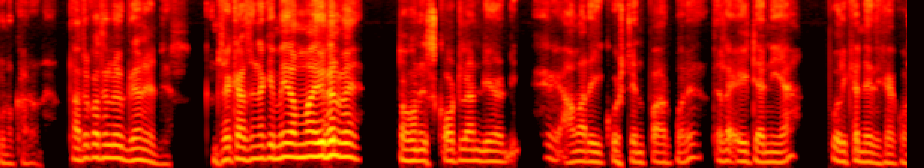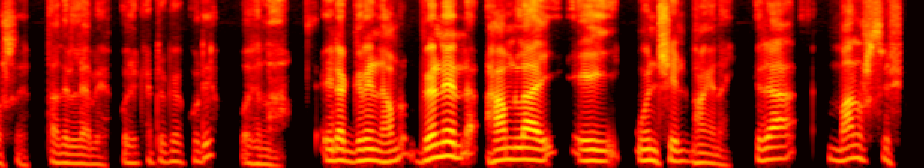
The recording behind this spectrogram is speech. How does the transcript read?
কোনো কারণে? তাদের কথা হলো গ্রেনেডের শেখ হাসিনাকে মেরে, মারি ফেলবে? তখন স্কটল্যান্ড ইয়ার্ড আমার এই কোশ্চেন পাওয়ার পরে তারা এইটা নিয়ে পরীক্ষা নিরীক্ষা করছে, তাদের ল্যাবে পরীক্ষা টরীক্ষা করে বলছে, না, এটা গ্রেন হামলা, গ্রেনের হামলায় এই উইন্ডশিল্ড ভাঙে নাই। এরা মানুষ সৃষ্ট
